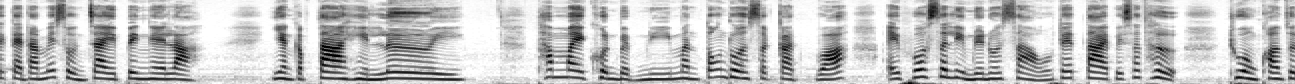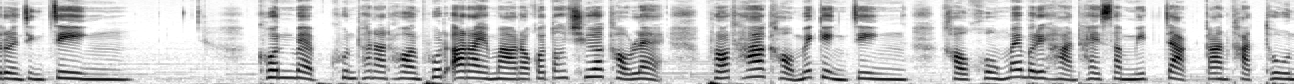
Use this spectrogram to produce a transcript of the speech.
กแต่ดันไม่สนใจเป็นไงล่ะ อย่างกับตาเห็นเลยทำไมคนแบบนี้มันต้องโดนสกัดวะ ไอ้พวกสลิมไดโนเสาร์แต่ตายไปซะเถอะ ถ่วงความเจริญจริง ๆ คนแบบคุณธนาธรพูดอะไรมาเราก็ต้องเชื่อเขาแหละ เพราะถ้าเขาไม่เก่งจริง เขาคงไม่บริหารไทยสมิธจากการขาดทุน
